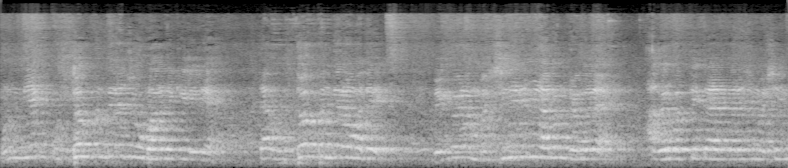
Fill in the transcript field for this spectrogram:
म्हणून मी एक उद्योग मंदिराची उभारणी केलेली आहे. त्या उद्योग मंदिरामध्ये वेगवेगळ्या मशिनरी मी आणून ठेवलेल्या आहेत. अगरबत्ती तयार करायची मशीन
